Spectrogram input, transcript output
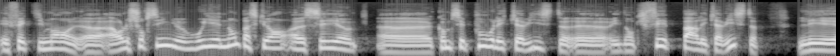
effectivement. Euh, alors le sourcing, oui et non, parce que c'est comme c'est pour les cavistes et donc fait par les cavistes, les,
